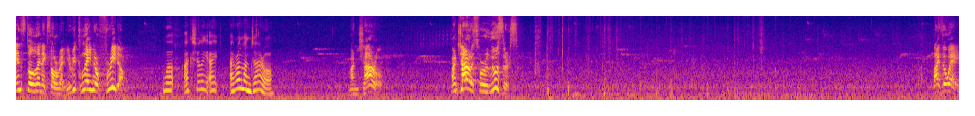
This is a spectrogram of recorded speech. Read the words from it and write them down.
Install Linux already. Reclaim your freedom! Well, actually, I, I run Manjaro. Manjaro? Manjaro is for losers! By the way,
